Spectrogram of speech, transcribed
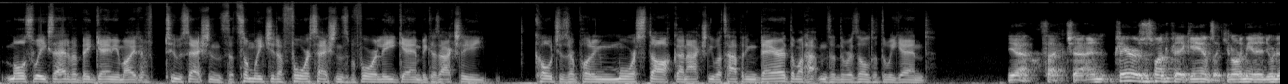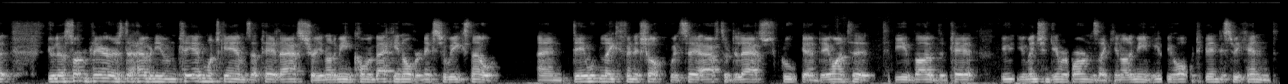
most weeks ahead of a big game you might have two sessions. That some weeks you'd have four sessions before a league game because actually coaches are putting more stock on actually what's happening there than what happens in the result at the weekend. Yeah, fact. Yeah. And players just want to play games, like you know what I mean. And you'll you'll have certain players that haven't even played much games that played last year. You know what I mean, coming back in over the next two weeks now and they wouldn't like to finish up. We'll say after the last group game, they want to, to be involved and play. You, you mentioned Jimmy Byrnes, like you know what I mean. He'll be hoping to get in this weekend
